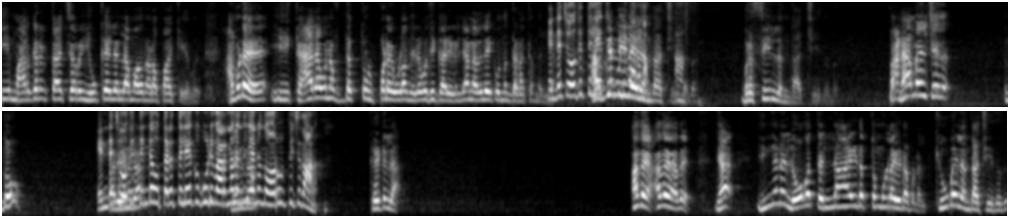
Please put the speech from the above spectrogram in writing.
ഈ മാർഗരറ്റ് താച്ചർ യു കെയിലെല്ലാം അത് നടപ്പാക്കിയത്. അവിടെ ഈ കാരവൻ ഓഫ് ഡെത്ത് ഉൾപ്പെടെയുള്ള നിരവധി കാര്യങ്ങൾ ഞാൻ അതിലേക്കൊന്നും കിടക്കുന്നില്ല. അർജന്റീനയിൽ. എന്താ ചെയ്തത്? ബ്രസീലിൽ എന്താ ചെയ്തത്? പനാമയിൽ ചെയ്ത് എന്തോ? എന്റെ ചോദ്യത്തിന്റെ ഉത്തരത്തിലേക്ക് കൂടി വരണമെന്ന് ഞാൻ ഓർമ്മിപ്പിച്ചതാണ്. കേട്ടില്ല. അതെ അതെ അതെ. ഞാൻ ഇങ്ങനെ ലോകത്തെല്ലായിടത്തുമുള്ള ഇടപെടൽ. ക്യൂബയിൽ എന്താ ചെയ്തത്?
